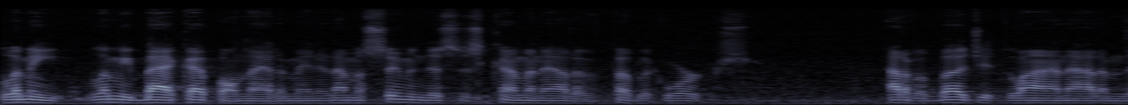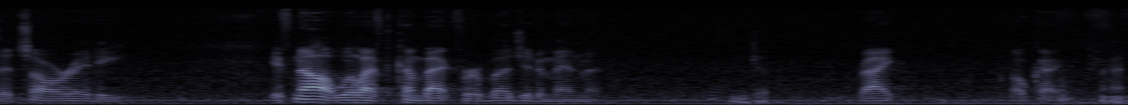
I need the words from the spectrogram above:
Let me, let me back up on that a minute. I'm assuming this is coming out of Public Works, out of a budget line item that's already, if not, we'll have to come back for a budget amendment. Okay. Right? Okay. Right.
